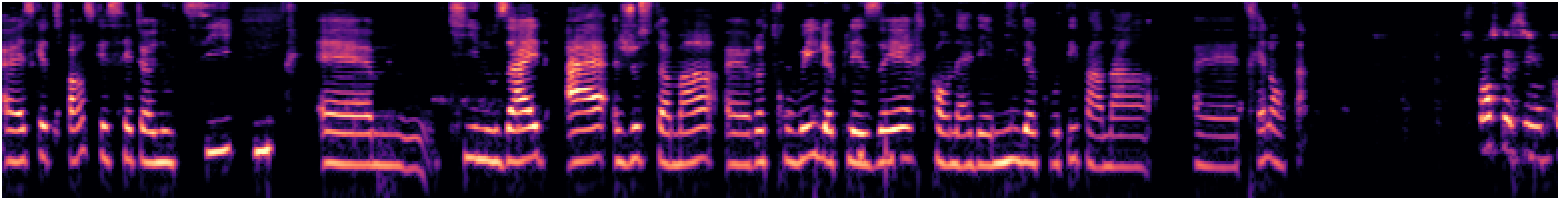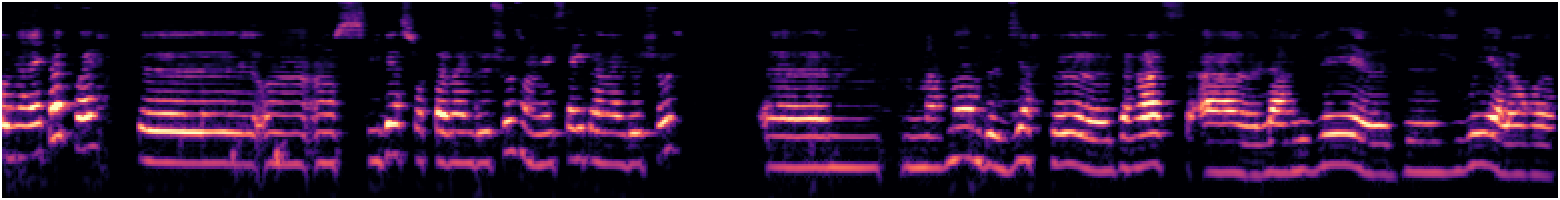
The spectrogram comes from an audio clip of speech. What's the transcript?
est-ce que tu penses que c'est un outil euh, qui nous aide à justement euh, retrouver le plaisir qu'on avait mis de côté pendant très longtemps? Je pense que c'est une première étape, ouais. Que on, se libère sur pas mal de choses, on essaye pas mal de choses. maintenant, de dire que grâce à l'arrivée de jouets, alors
